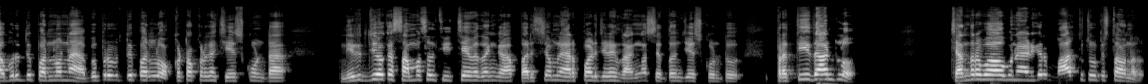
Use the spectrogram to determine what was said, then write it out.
అభివృద్ధి పనులు ఉన్నాయో అభివృద్ధి పనులు ఒక్కటొక్కటిగా చేసుకుంటా నిరుద్యోగ సమస్యలు తీర్చే విధంగా పరిశ్రమలు ఏర్పాటు చేయడానికి రంగం సిద్ధం చేసుకుంటూ ప్రతి దాంట్లో చంద్రబాబు నాయుడు గారు మార్పు చూపిస్తా ఉన్నారు.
